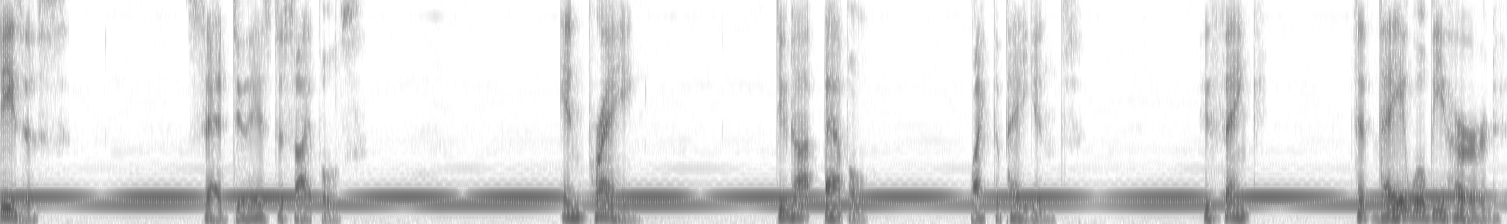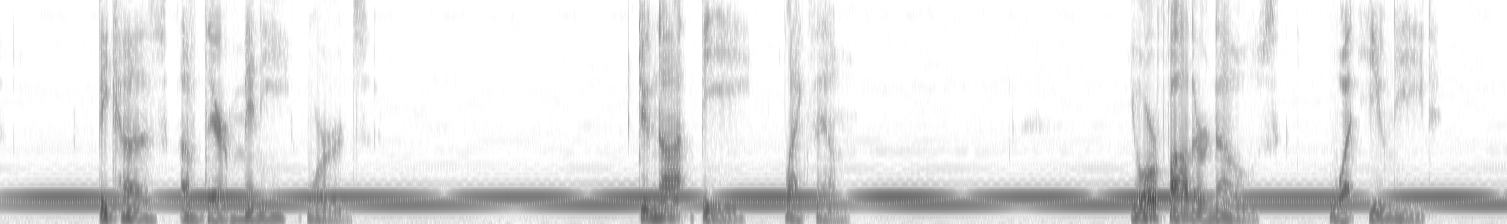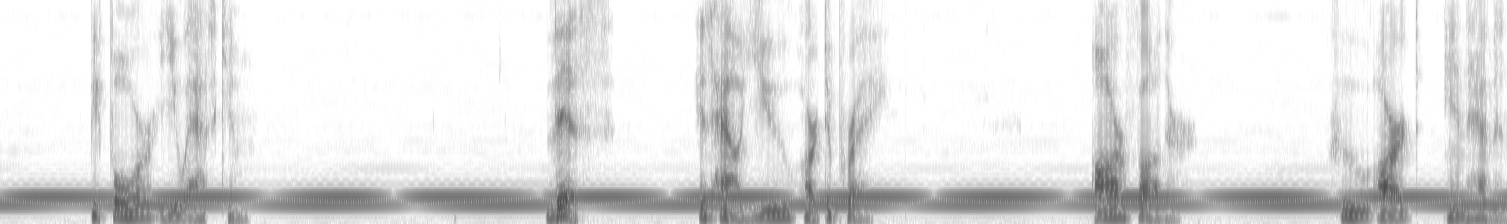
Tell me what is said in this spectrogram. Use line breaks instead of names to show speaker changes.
Jesus said to his disciples, In praying, do not babble like the pagans, who think that they will be heard because of their many words. Do not be like them. Your Father knows what you need before you ask Him. This is how you are to pray Our Father, who art in heaven,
